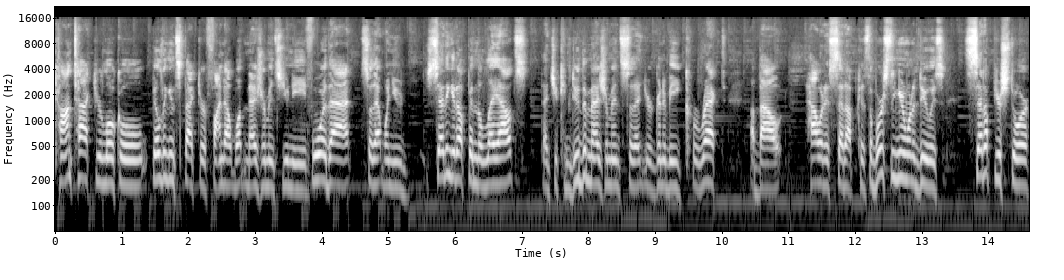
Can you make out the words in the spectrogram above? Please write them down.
contact your local building inspector, find out what measurements you need for that so that when you're setting it up in the layouts, that you can do the measurements so that you're going to be correct about how it is set up. Because the worst thing you want to do is set up your store,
